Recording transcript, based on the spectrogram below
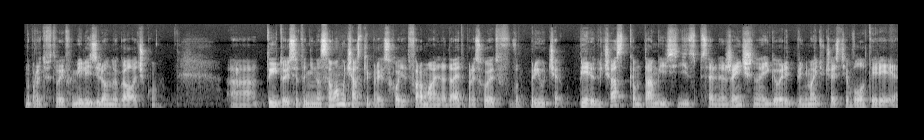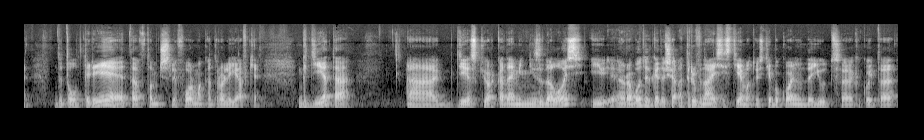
напротив твоей фамилии зеленую галочку. А, ты, то есть это не на самом участке происходит формально, да, это происходит вот при уча- перед участком, там, где сидит специальная женщина и говорит принимать участие в лотерее. Вот эта лотерея – это в том числе форма контроля явки. Где-то а, где с QR-кодами не задалось, и работает какая-то вообще отрывная система, то есть тебе буквально дают э, какой-то э,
